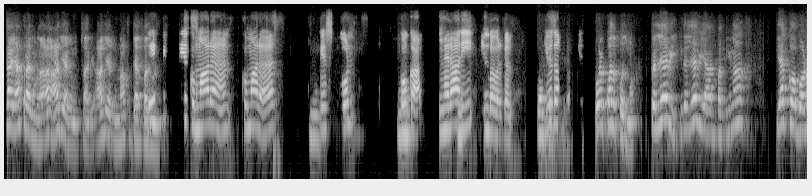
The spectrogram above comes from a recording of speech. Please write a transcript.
சார் யாத்ராகம்ல ஆ- ஆதியாகம் சாரி ஆதியாகம் நாற்பத்தி ஆறு பதினொன்று குமாரன் குமாரர். கெஸ்டோன் கோகா மெராரி என்பவர்கள். யூதா போதும் போதுமா இப்ப லேவி இந்த லேவி யார் பார்த்தீங்கன்னா யாக்கோபோட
